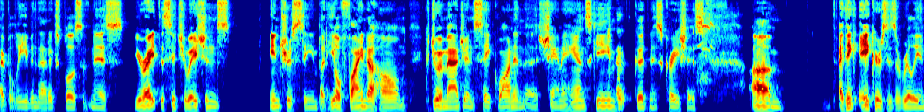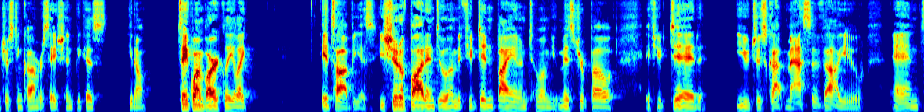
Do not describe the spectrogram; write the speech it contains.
I believe in that explosiveness. You're right, the situation's interesting, but he'll find a home. Could you imagine Saquon in the Shanahan scheme? Goodness gracious. Um, I think Akers is a really interesting conversation because, you know, Saquon Barkley, like it's obvious. You should have bought into him. If you didn't buy into him, you missed your boat. If you did, you just got massive value. And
